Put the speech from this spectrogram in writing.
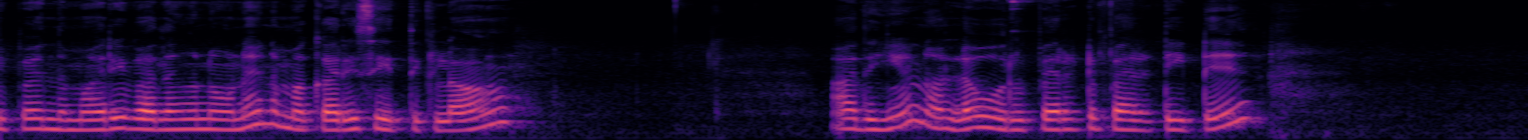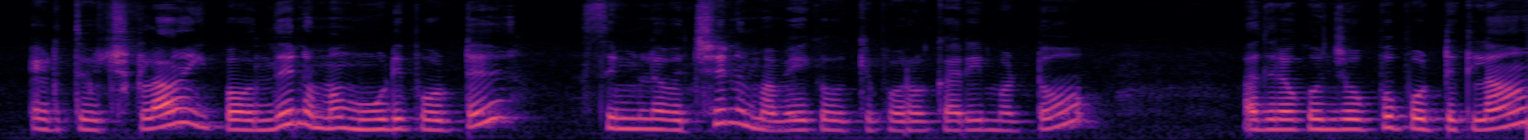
இப்போ இந்த மாதிரி வதங்கினோன்னே நம்ம கறி சேர்த்துக்கலாம். அதையும் நல்லா ஒரு பெரட்டு பெரட்டிட்டு எடுத்து வச்சுக்கலாம். இப்போ வந்து நம்ம மூடி போட்டு சிம்மில் வச்சு நம்ம வேக வைக்க போகிறோம் கறி மட்டும். அதில் கொஞ்சம் உப்பு போட்டுக்கலாம்.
